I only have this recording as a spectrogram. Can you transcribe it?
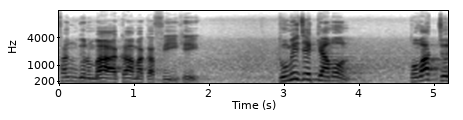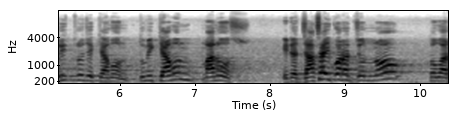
ফাঙ্গুর মা আকা মাকা ফিহে। তুমি যে কেমন, তোমার চরিত্র যে কেমন, তুমি কেমন মানুষ, এটা যাচাই করার জন্য তোমার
